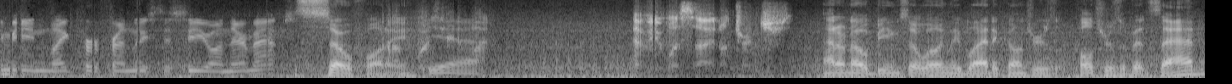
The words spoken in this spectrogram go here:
You mean like for friendlies to see you on their maps? So funny. Yeah. Heavy west side on trench. I don't know, being so willingly blind to culture is, culture is a bit sad.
